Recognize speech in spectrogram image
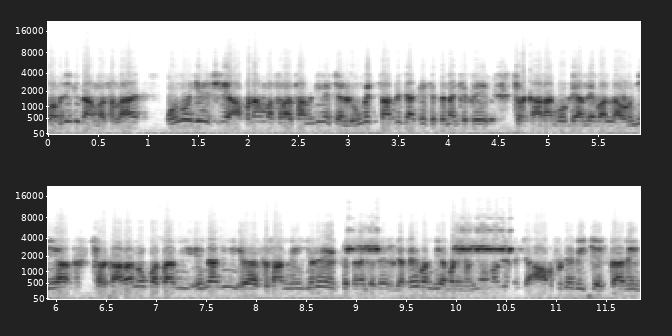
ਪਬਲਿਕ ਦਾ ਮਸਲਾ ਹੈ ਉਹਨੂੰ ਜੇ ਅਸੀਂ ਆਪਣਾ ਮਸਲਾ ਸਮਝ ਕੇ ਚੱਲੂਗੇ ਤਦ ਜਾ ਕੇ ਕਿਤੇ ਨਾ ਕਿਤੇ ਸਰਕਾਰਾਂ ਗੋਡਿਆਂ ਦੇ ਵੱਲ ਆਉਣਗੀਆਂ ਸਰਕਾਰਾਂ ਨੂੰ ਪਤਾ ਵੀ ਇਹਨਾਂ ਦੀ ਕਿਸਾਨੀ ਜਿਹੜੇ ਕਿਤੇ ਨਾ ਕਿਤੇ ਜਥੇਬੰਦੀਆਂ ਬਣੀਆਂ ਹੋਈਆਂ ਉਹਨਾਂ ਦੇ ਵਿੱਚ ਆਪਸ ਦੇ ਵਿੱਚ ਏਕਾ ਨਹੀਂ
